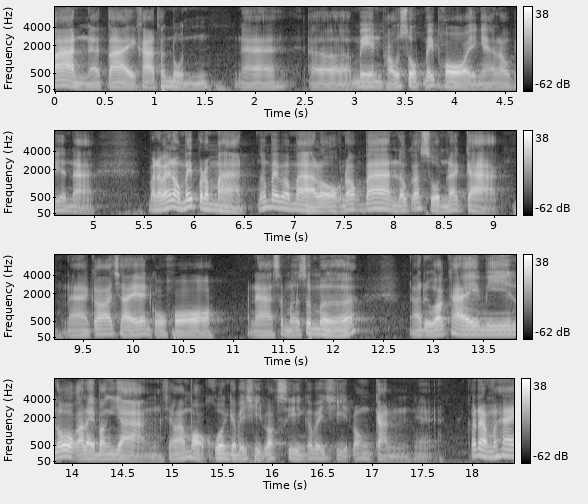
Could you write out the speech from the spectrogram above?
บ้านนะตายคาถนนนะเอ่อเมนเผาศพไม่พออย่างเงี้ยเราพิจารณามันทำให้เราไม่ประมาทเมื่อไม่ประมาทเราออกนอกบ้านเราก็สวมหน้ากากนะก็ใช้แอลกอฮอล์นะเสมอเสมอนะหรือว่าใครมีโรคอะไรบางอย่างใช่ไหมเหมาะควรกับไปฉีดวัคซีนก็ไปฉีดป้องกันเนี่ยก็ทำให้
